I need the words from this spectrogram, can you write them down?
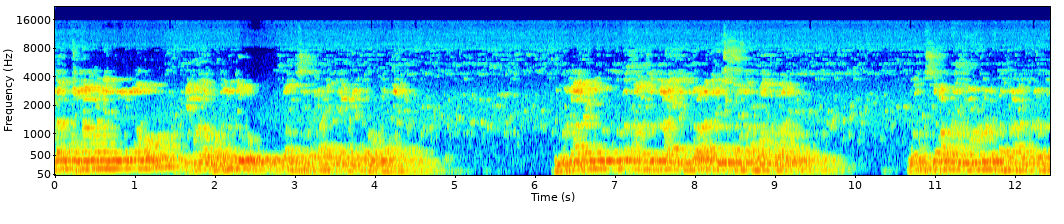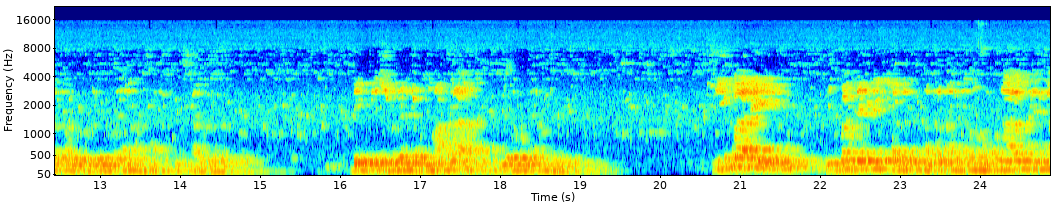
ಕಳೆದ ಚುನಾವಣೆಯಲ್ಲಿ ನಾವು ಕೇವಲ ಒಂದು ಸಂಸದರ ಆಯ್ಕೆ ಅವಕಾಶ ಇದೆ. ಗುರುನಾರಾಯಣರು ಕೂಡ ಸಂಸದರಾಗಿದ್ದರು ಆದರೆ ಈಗ ಅರವತ್ತು ಒಂದು ಸಾವಿರದ ಏಳ್ನೂರ ಹದಿನಾಲ್ಕರಲ್ಲಿ ನಾವು ಸಾಧ್ಯ ಡಿ ಪಿ ಸ್ಟೂಡೆಂಟ್ಗಳು ಮಾತ್ರ ಈ ಬಾರಿ ಇಪ್ಪತ್ತೆಂಟಕ್ಕೆ ಅದರ ಅದನ್ನು ಹದಿನಾಲ್ಕರಿಂದ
